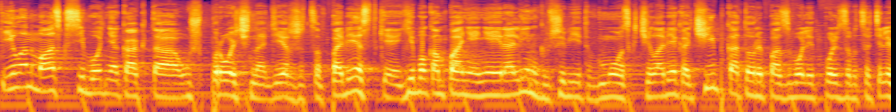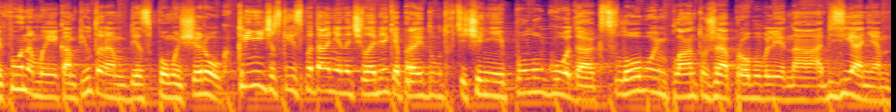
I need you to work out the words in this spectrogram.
Илон Маск сегодня как-то уж прочно держится в повестке. Его компания Neuralink вживит в мозг человека чип, который позволит пользоваться телефоном и компьютером без помощи рук. Клинические испытания на человеке пройдут в течение полугода. К слову, имплант уже опробовали на обезьяне.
